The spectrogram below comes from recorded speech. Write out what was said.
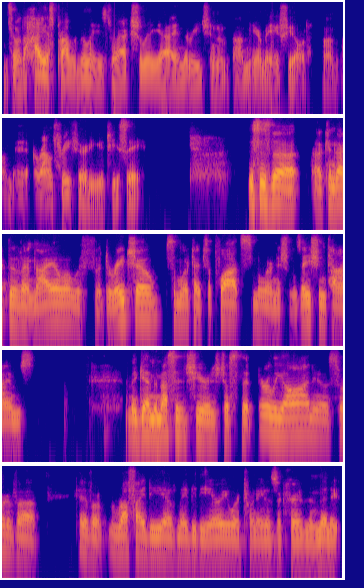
And some of the highest probabilities were actually uh, in the region um, near Mayfield, um, um, around 330 UTC. This is the uh, convective event in Iowa with the derecho, similar types of plots, similar initialization times. And again, the message here is just that early on, you know, sort of a kind of a rough idea of maybe the area where tornadoes occurred, and then it,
